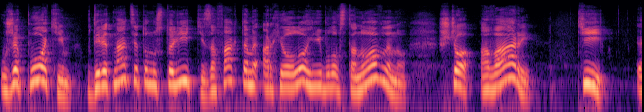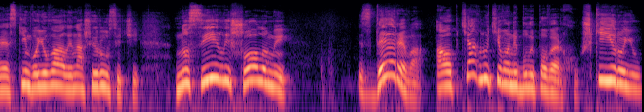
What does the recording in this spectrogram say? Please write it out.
уже потім, в 19 столітті, за фактами археології було встановлено, що авари, ті, е, з ким воювали наші русичі, носили шоломи з дерева, а обтягнуті вони були поверху шкірою.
